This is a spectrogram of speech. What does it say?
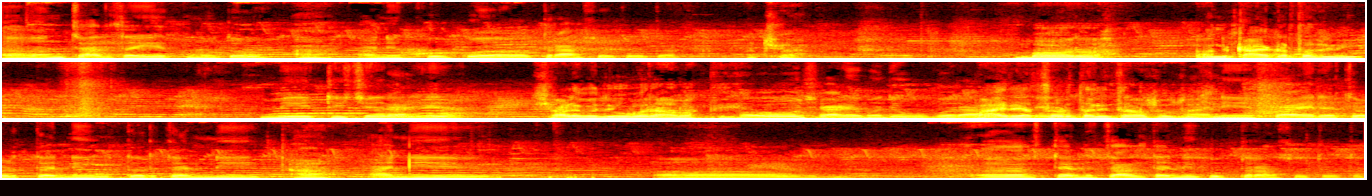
अं, चालता येत नव्हतं. हां. आणि खूप अ, त्रास होत होता. अच्छा. बरं. आणि काय करता तुम्ही? मी टीचर आहे. शाळेमध्ये उभं राहावं लागते. हो शाळेमध्ये उभं राहते पायऱ्या चढताना त्रास होतो आणि पायऱ्या चढताना उतरताना हां. आणि अं, रस्त्यानं चालताना खूप त्रास होत होता.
